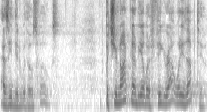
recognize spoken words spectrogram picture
as he did with those folks. But you're not going to be able to figure out what he's up to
